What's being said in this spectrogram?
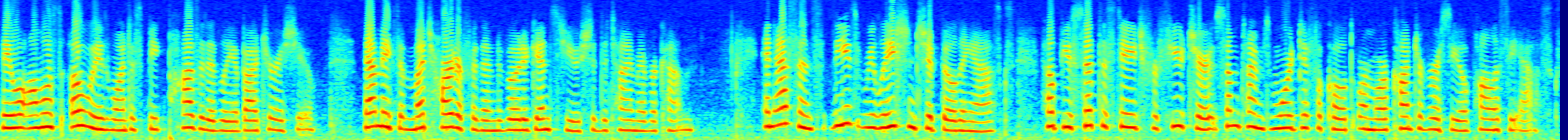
they will almost always want to speak positively about your issue. That makes it much harder for them to vote against you should the time ever come. In essence, these relationship building asks help you set the stage for future, sometimes more difficult or more controversial policy asks.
